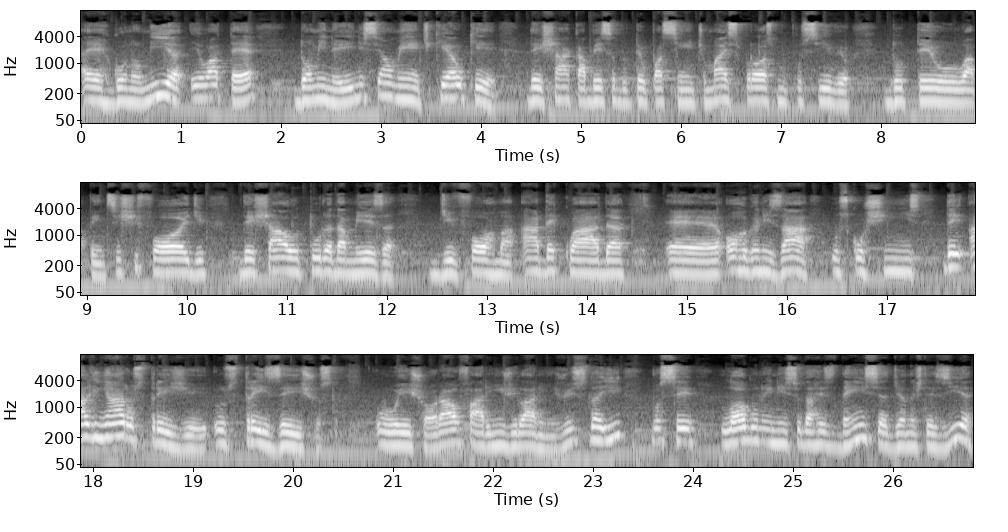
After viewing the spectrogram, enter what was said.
ergonomia eu até dominei inicialmente, que é o que? Deixar a cabeça do teu paciente o mais próximo possível do teu apêndice chifoide, deixar a altura da mesa de forma adequada, é, organizar os coxins, de, alinhar os três, os três eixos, o eixo oral, faringe e laríngeo. Isso daí você, logo no início da residência de anestesia,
